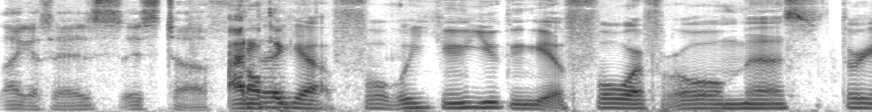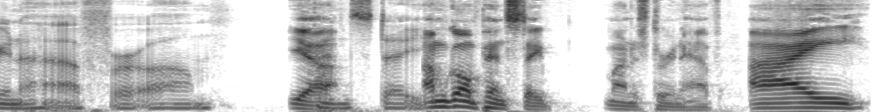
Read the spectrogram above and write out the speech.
like I said, it's it's tough. I don't they think. got four. We can, you can get four for Ole Miss, three and a half for um Yeah, Penn State. I'm going Penn State minus three and a half. I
